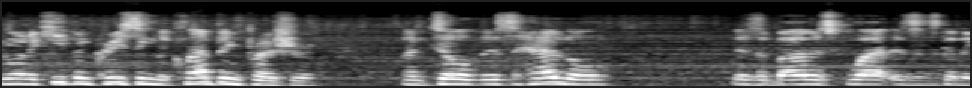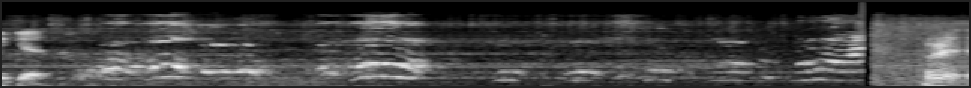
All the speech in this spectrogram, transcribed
you want to keep increasing the clamping pressure until this handle is about as flat as it's going to get. Alright,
